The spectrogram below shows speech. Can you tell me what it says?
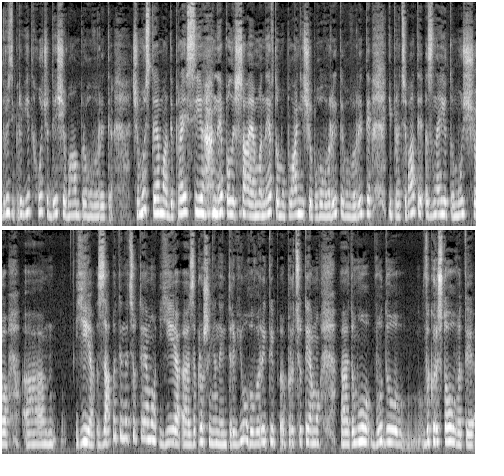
Друзі, привіт! Хочу дещо вам проговорити. Чомусь тема депресії не полишає мене в тому плані, щоб говорити, говорити і працювати з нею, тому що е, є запити на цю тему, є е, запрошення на інтерв'ю, говорити е, про цю тему. Е, тому буду використовувати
